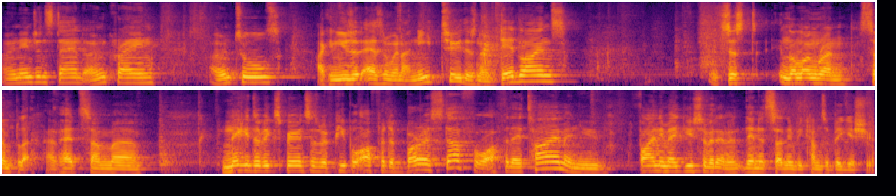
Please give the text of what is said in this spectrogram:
own engine stand, own crane, own tools. I can use it as and when I need to. There's no deadlines. It's just, in the long run, simpler. I've had some uh, negative experiences where people offer to borrow stuff or offer their time and you finally make use of it and then it suddenly becomes a big issue.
